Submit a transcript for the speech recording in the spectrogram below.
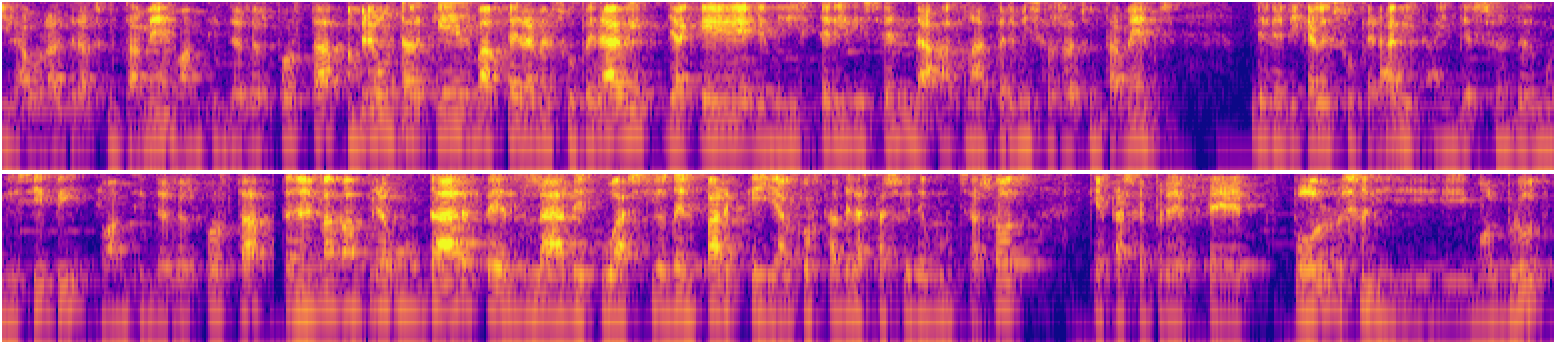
i laboral de l'Ajuntament, no vam tindre resposta. Em van preguntar què es va fer amb el superàvit, ja que el Ministeri d'Hisenda ha donat permís als ajuntaments de dedicar el superàvit a inversions del municipi, no vam tindre resposta. També em van preguntar per l'adequació del parc que hi ha al costat de l'estació de Burxassot, que està sempre fet pols i molt brut,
